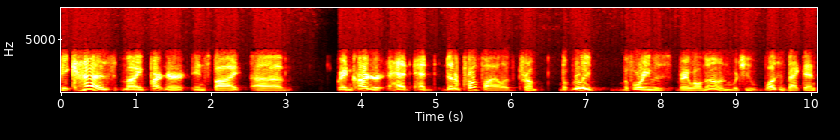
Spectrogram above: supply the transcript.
because my partner in Spy, uh, Graydon Carter, had had done a profile of Trump, but really before he was very well known, which he wasn't back then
